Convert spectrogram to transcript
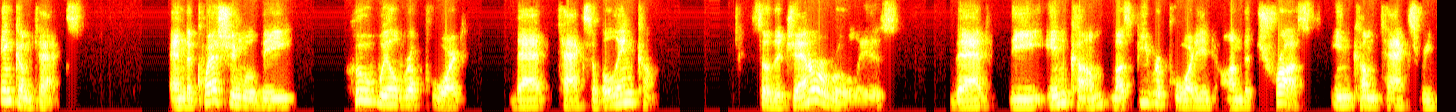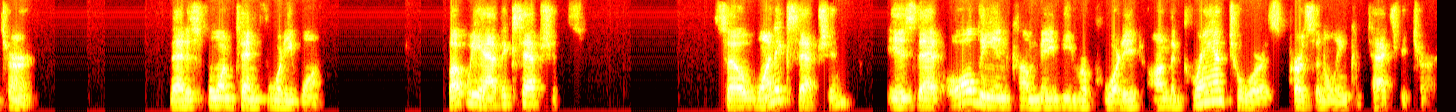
income tax. And the question will be who will report that taxable income. So the general rule is that the income must be reported on the trust income tax return. That is Form 1041. But we have exceptions. So, one exception is that all the income may be reported on the grantor's personal income tax return.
